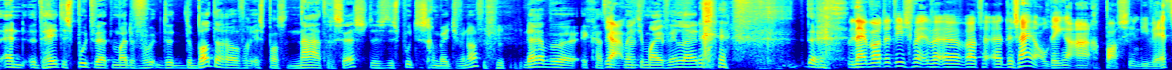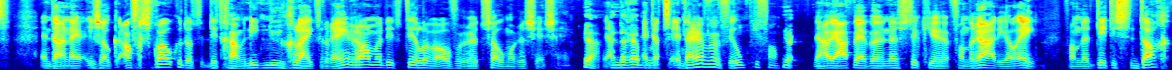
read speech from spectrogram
en het heet de spoedwet, maar de, de debat daarover is pas na het reces. Dus de spoed is er een beetje vanaf. Daar hebben we, ik ga het Ja, fragmentje maar even inleiden. Nee, wat het is, eh, wat, eh, er zijn al dingen aangepast in die wet. En daarna is ook afgesproken dat dit gaan we niet nu gelijk erheen rammen. Dit tillen we over het zomerreces heen. ja, Ja, en daar hebben En, dat, en daar hebben we een filmpje van. Ja. Nou ja, we hebben een stukje van de Radio 1. Van eh, Dit is de Dag.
